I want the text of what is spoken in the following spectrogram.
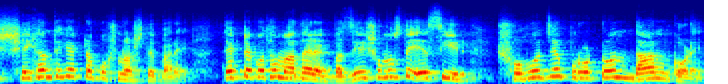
সেইখান থেকে একটা প্রশ্ন আসতে পারে। তো একটা কথা মাথায় রাখবা, যে সমস্ত অ্যাসিড সহজে প্রোটন দান করে,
